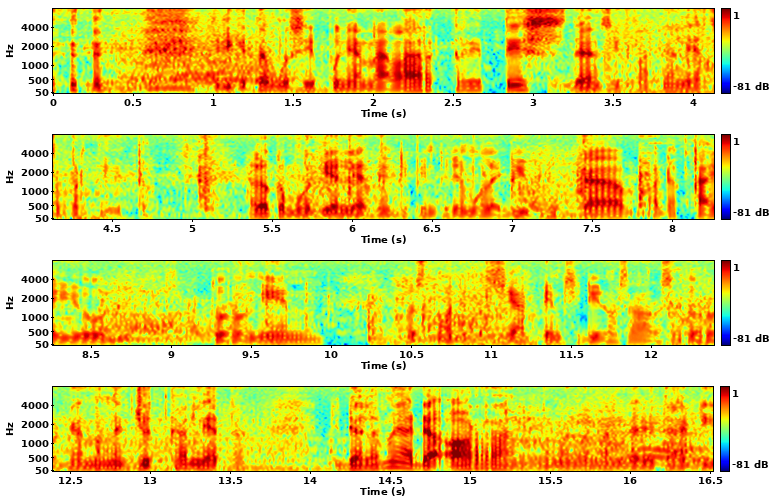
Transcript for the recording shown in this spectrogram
jadi kita mesti punya nalar kritis dan sifatnya lihat seperti itu. Lalu kemudian lihat nih di pintunya mulai dibuka ada kayu diturunin terus mau dipersiapin si dinosaurusnya turun. Yang mengejutkan lihat tuh. Di dalamnya ada orang teman-teman dari tadi.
